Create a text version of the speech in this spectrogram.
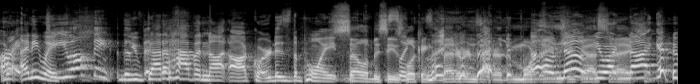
All right. anyway, do you all think the, You've got to have a not awkward is the point. Celibacy is Like- looking better and better the more Oh names no, you, you are say. not going to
